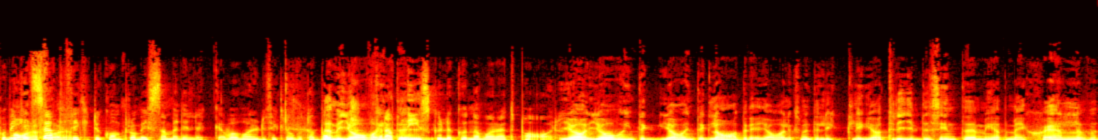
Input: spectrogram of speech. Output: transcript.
På vilket sätt att- fick du kompromissa med din lycka? Vad var det du fick lov att ta bort Nej, för att inte- ni skulle kunna vara ett par? Jag, jag, var inte, jag var inte glad i det. Jag var liksom inte lycklig. Jag trivdes inte med mig själv.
